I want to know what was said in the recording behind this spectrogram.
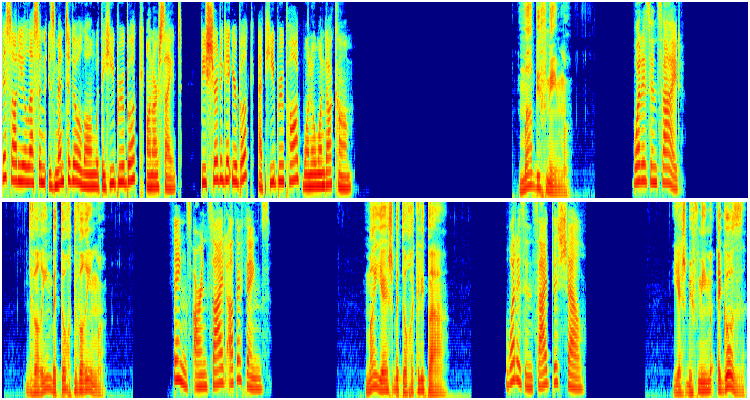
This audio lesson is meant to go along with the Hebrew book on our site. Be sure to get your book at HebrewPod101.com. מה בפנים? What is inside? דברים בתוך דברים. Things are inside other things. מה יש בתוך הקליפה? What is inside this shell? יש בפנים אגוז.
